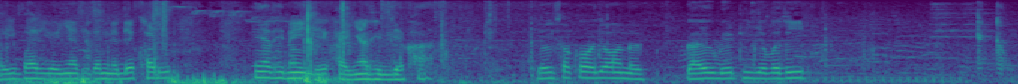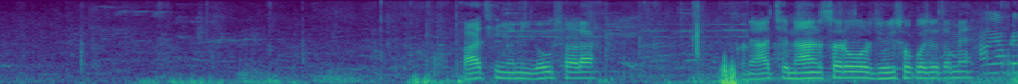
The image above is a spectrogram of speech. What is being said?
વિભારીઓ અહીંયાથી તમને દેખાડ્યું. અહીંયાથી નહીં દેખાય, અહીંયાથી જ દેખાય. જોઈ શકો છો અને ગાયો બેઠી છે બધી. આ છે એની ગૌશાળા. અને આ છે નારાયણ સરોવર જોઈ શકો છો તમે. આપણે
